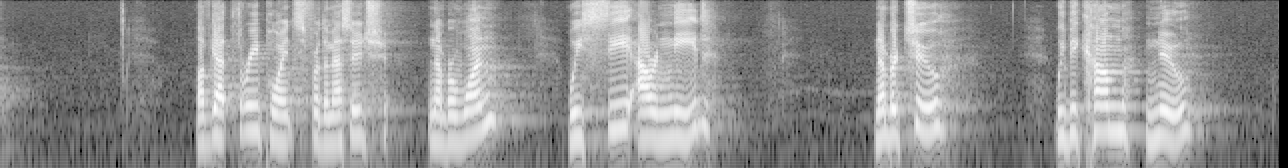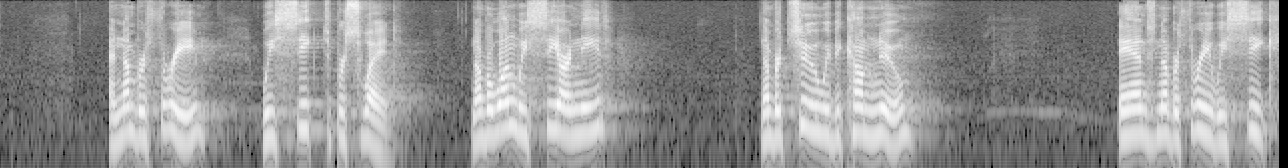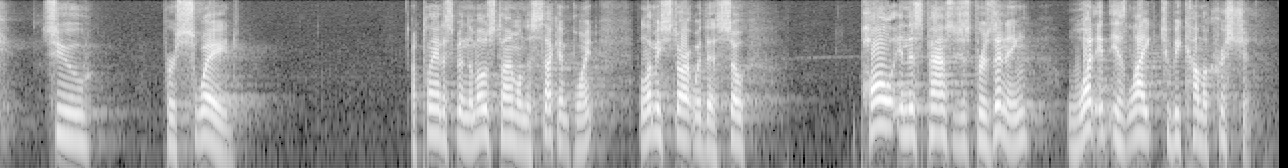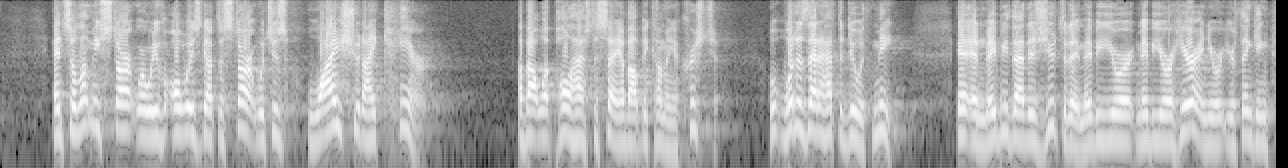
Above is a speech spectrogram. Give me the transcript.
I've got three points for the message. Number one, we see our need. Number two, we become new. And number three, we seek to persuade. Number one, we see our need. Number two, we become new. And number three, we seek to persuade. I plan to spend the most time on the second point but let me start with this. So, Paul in this passage is presenting what it is like to become a Christian. And so let me start where we've always got to start, which is why should I care about what Paul has to say about becoming a Christian? What does that have to do with me? And maybe that is you today. Maybe you're, maybe you're here and you're, you're thinking,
